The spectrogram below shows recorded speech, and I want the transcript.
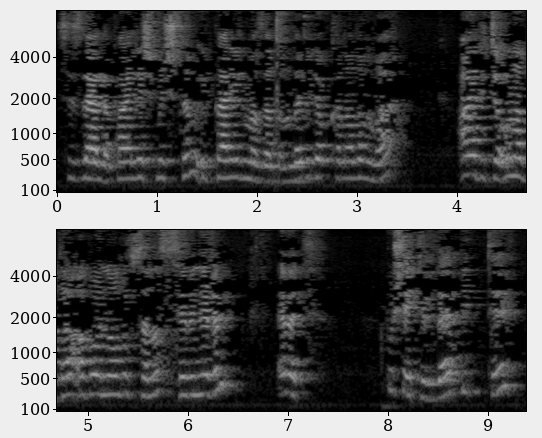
sizlerle paylaşmıştım. Ülper Yılmaz adında vlog kanalım var. Ayrıca ona da abone olursanız sevinirim. Evet bu şekilde bitti.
